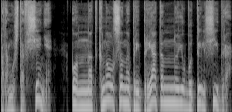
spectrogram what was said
потому что в сене он наткнулся на припрятанную бутыль сидра.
